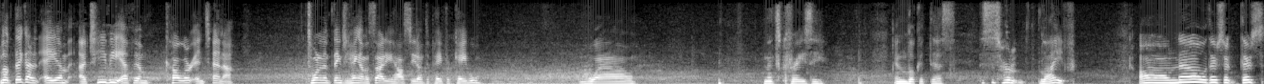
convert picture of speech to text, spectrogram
Look, they got an AM, a TV FM color antenna. It's one of them things you hang on the side of your house so you don't have to pay for cable. Wow. That's crazy. And look at this. This is her life. Oh no, there's a there's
